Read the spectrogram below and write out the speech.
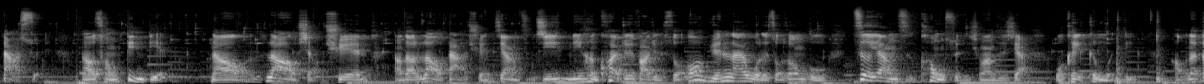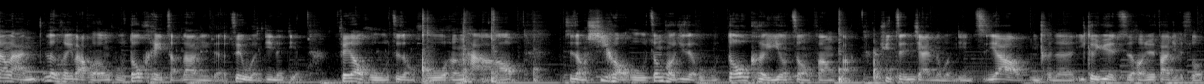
大水，然后从定点，然后绕小圈，然后到绕大圈，这样子，其实你很快就会发觉说，哦，原来我的手冲壶这样子控水的情况之下，我可以更稳定。好，那当然任何一把火龙壶都可以找到你的最稳定的点，飞豆壶这种壶很好。这种细口壶、中口径的壶都可以用这种方法去增加你的稳定。只要你可能一个月之后，你会发觉说，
